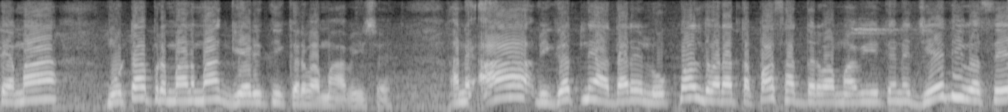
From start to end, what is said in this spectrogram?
તેમાં મોટા પ્રમાણમાં ગેરરીતિ કરવામાં આવી છે. અને આ વિગતને આધારે લોકપાલ દ્વારા તપાસ હાથ ધરવામાં આવી હતી અને જે દિવસે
